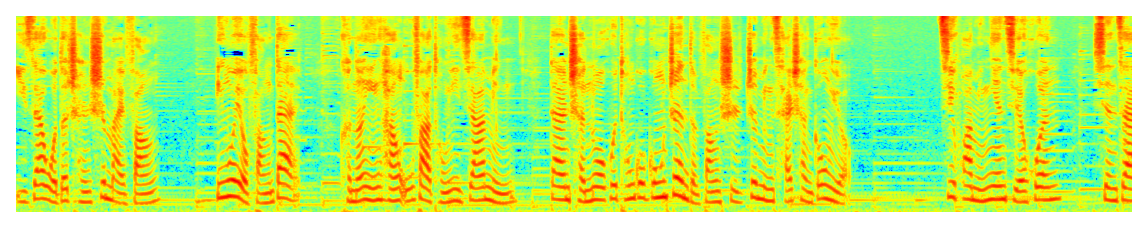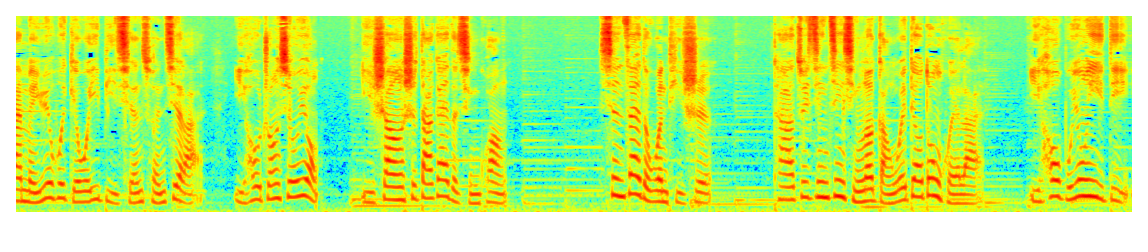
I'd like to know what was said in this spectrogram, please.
已在我的城市买房，因为有房贷，可能银行无法同意加名，但承诺会通过公证等方式证明财产共有。计划明年结婚，现在每月会给我一笔钱存起来，以后装修用。以上是大概的情况。现在的问题是，他最近进行了岗位调动回来，以后不用异地。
